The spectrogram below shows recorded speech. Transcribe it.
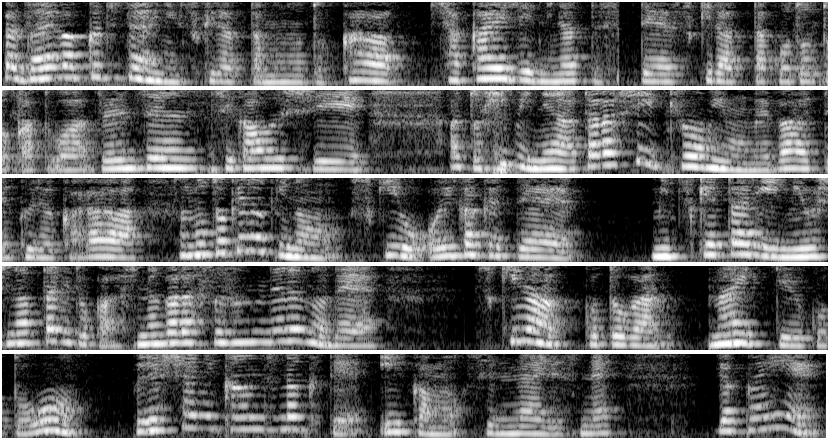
ぱり大学時代に好きだったものとか社会人になって好きだったこととかとは全然違うしあと日々ね新しい興味も芽生えてくるからその時々の好きを追いかけて見つけたり見失ったりとかしながら進んでるので好きなことがないっていうことをプレッシャーに感じなくていいかもしれないですね逆に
